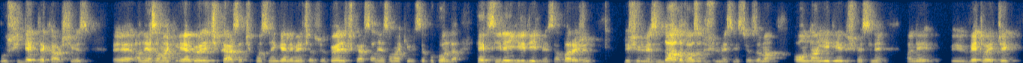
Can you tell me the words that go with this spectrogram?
bu şiddetle karşıyız. Ee, Anayasa Mahkemesi eğer böyle çıkarsa, çıkmasını engellemeye çalışıyor. Böyle çıkarsa Anayasa Mahkemesi bu konuda hepsiyle ilgili değil. Mesela barajın düşülmesini, daha da fazla düşülmesini istiyoruz ama ondan 7'ye düşmesini hani e, veto edecek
